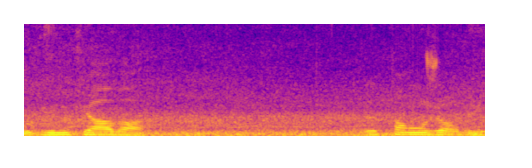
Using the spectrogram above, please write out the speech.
Bugünkü hava. Le temps aujourd'hui.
